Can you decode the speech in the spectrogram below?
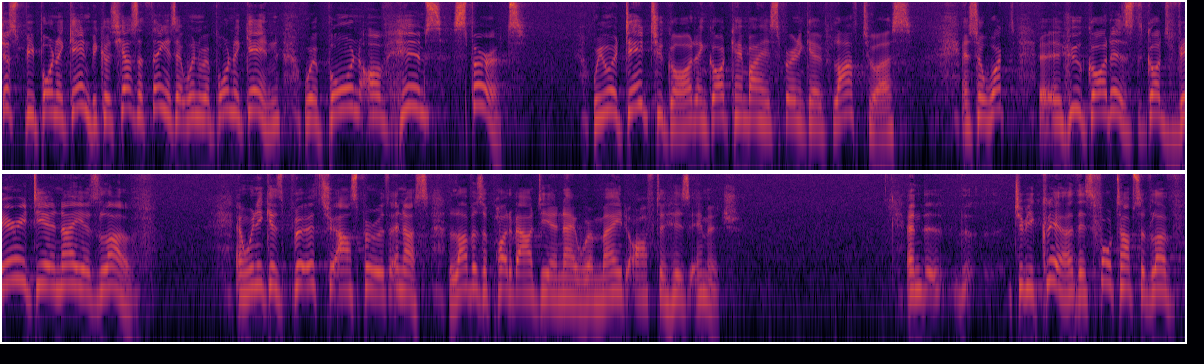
just be born again. Because here's the thing is that when we're born again, we're born of His Spirit. We were dead to God, and God came by His Spirit and gave life to us. And so, what, uh, who God is, God's very DNA is love. And when He gives birth to our spirit within us, love is a part of our DNA. We're made after His image. And the, the, to be clear, there's four types of love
